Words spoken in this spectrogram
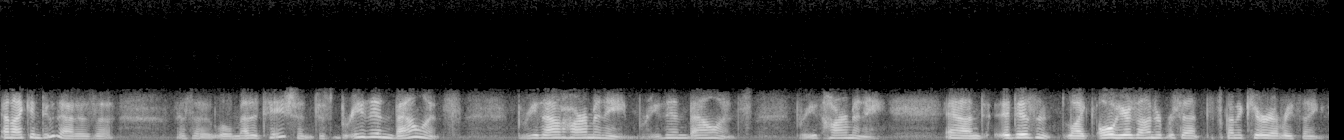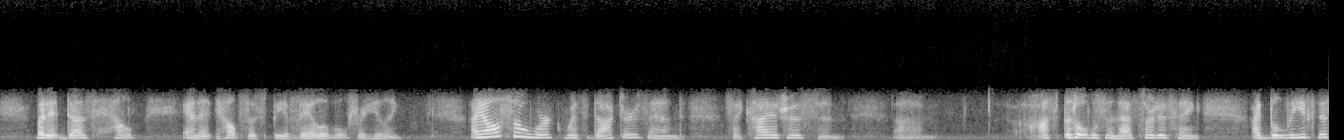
And I can do that as a as a little meditation. Just breathe in balance, breathe out harmony, breathe in balance, breathe harmony. And it isn't like, oh, here's 100%, it's going to cure everything. But it does help, and it helps us be available for healing. I also work with doctors and psychiatrists and um, hospitals and that sort of thing I believe this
